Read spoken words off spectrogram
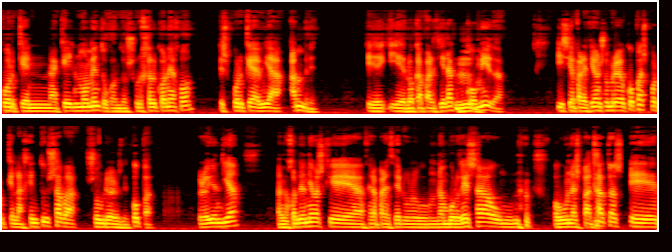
porque en aquel momento, cuando surge el conejo, es porque había hambre y, y lo que apareciera mm. comida. Y si aparecía un sombrero de copa es porque la gente usaba sombreros de copa. Pero hoy en día, a lo mejor tendríamos que hacer aparecer una hamburguesa o, un, o unas patatas. Eh,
